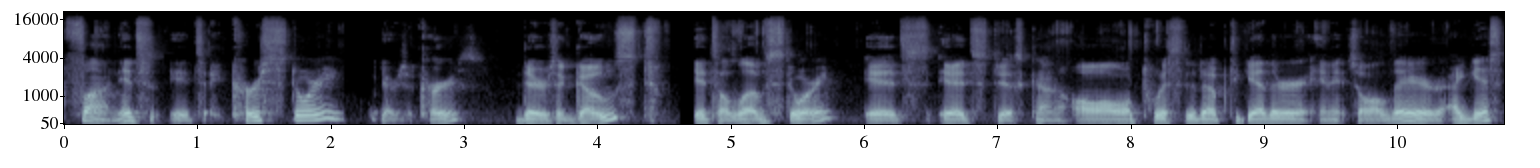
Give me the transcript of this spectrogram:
fun. It's it's a curse story. There's a curse. There's a ghost. It's a love story. It's it's just kind of all twisted up together, and it's all there. I guess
